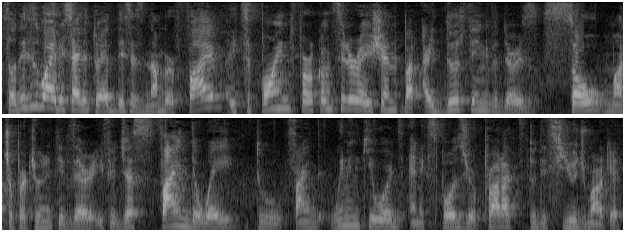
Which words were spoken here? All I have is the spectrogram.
So this is why I decided to add this as number five. It's a point point for consideration, but I do think that there is so much opportunity there if you just find the way to find winning keywords and expose your product to this huge market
